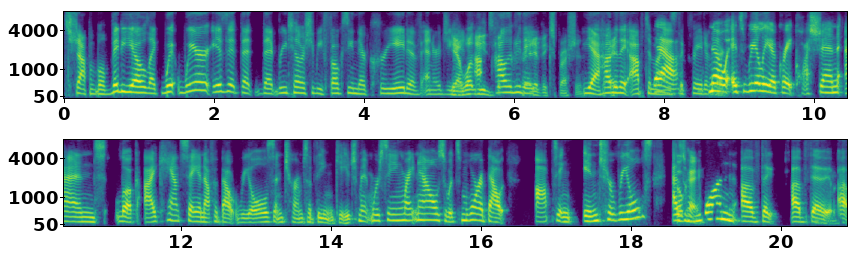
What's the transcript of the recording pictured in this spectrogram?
shoppable video like wh- where is it that that retailers should be focusing their creative energy yeah what leads how, how do they expression yeah how right? do they optimize yeah. the creative no it's really a great question and look i can't say enough about reels in terms of the engagement we're seeing right now so it's more about opting into reels as okay. one of the of the uh,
